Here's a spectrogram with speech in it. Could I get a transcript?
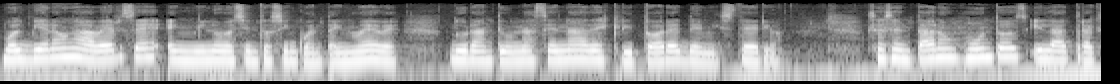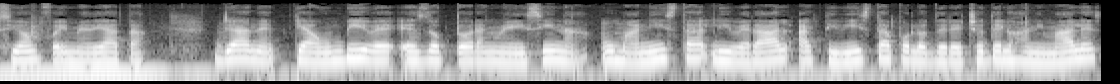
Volvieron a verse en 1959 durante una cena de escritores de misterio. Se sentaron juntos y la atracción fue inmediata. Janet, que aún vive, es doctora en medicina, humanista, liberal, activista por los derechos de los animales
